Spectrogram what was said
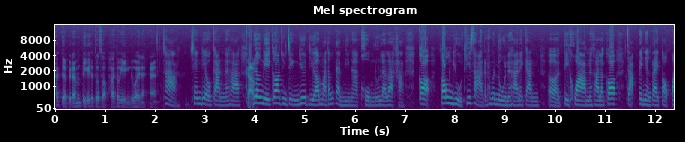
ถ้าเกิดเป็นรัฐมนตรีก็จะตรวจสอบพรรคตัวเองด้วยนะฮะ ค่ะ เช่นเดียวกันนะคะ ครับเรื่องนี้ก็จริง ๆ ยืดเยื้อมาตั้งแต่มีนาคมนู้นแล้วล่ะค่ะ ก็ต้องอยู่ที่ศาลรัฐธรรมนูญนะคะในการเอ่อตีความนะคะ แล้วก็จะเป็นอย่างไรต่อไป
